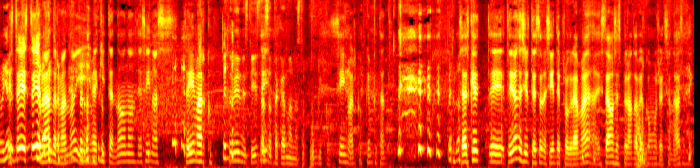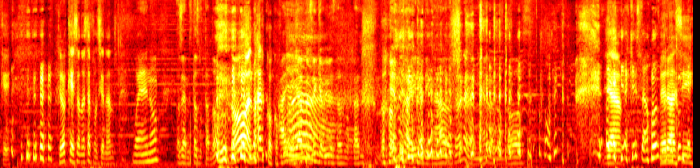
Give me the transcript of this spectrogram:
Oye, Estoy, estoy yo no te- hablando, hermano, y Perdón, me perdón. quitan. No, no, así no es. Sí, Marco. Está bien, es que ya estás Sí. atacando a nuestro público. Sí, Marco, qué imputante. Perdón. ¿Sabes qué? Te, te ibas a decirte esto en el siguiente programa. Estábamos esperando a ver cómo reaccionabas, así que creo que eso no está funcionando. Bueno, O sea, ¿me estás votando? No, al Marco, cojudo. Ay, ya, ya, pensé que a mí me estás votando. Ya me iba a ir indignado. Se van a la mierda los dos. Ya. oye, aquí estamos. Pero así,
